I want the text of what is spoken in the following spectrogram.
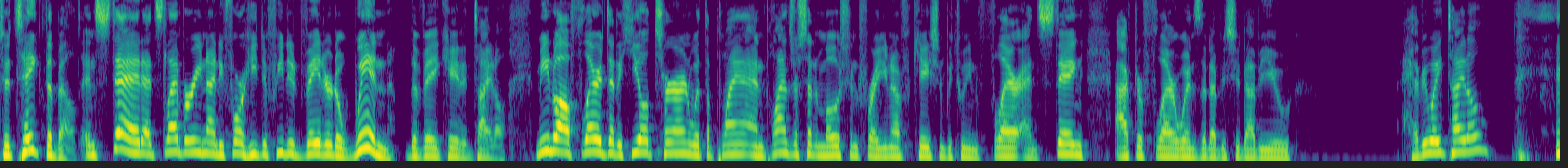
to take the belt. Instead, at Slamboree 94, he defeated Vader to win the vacated title. Meanwhile, Flair did a heel turn with the plan, and plans were set in motion for a unification between Flair and Sting after Flair wins the WCW heavyweight title.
